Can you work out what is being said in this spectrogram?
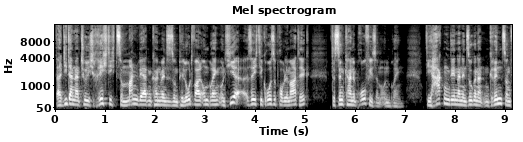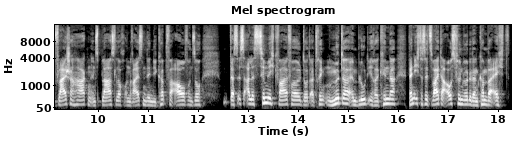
weil die dann natürlich richtig zum Mann werden können, wenn sie so einen Pilotwal umbringen. Und hier sehe ich die große Problematik. Das sind keine Profis im Umbringen. Die hacken den dann den sogenannten Grind, einen Fleischerhaken ins Blasloch und reißen denen die Köpfe auf und so. Das ist alles ziemlich qualvoll. Dort ertrinken Mütter im Blut ihrer Kinder. Wenn ich das jetzt weiter ausführen würde, dann können wir echt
